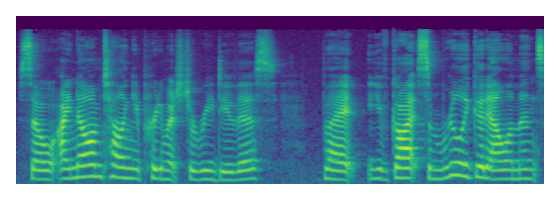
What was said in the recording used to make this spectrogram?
So I know I'm telling you pretty much to redo this, but you've got some really good elements.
